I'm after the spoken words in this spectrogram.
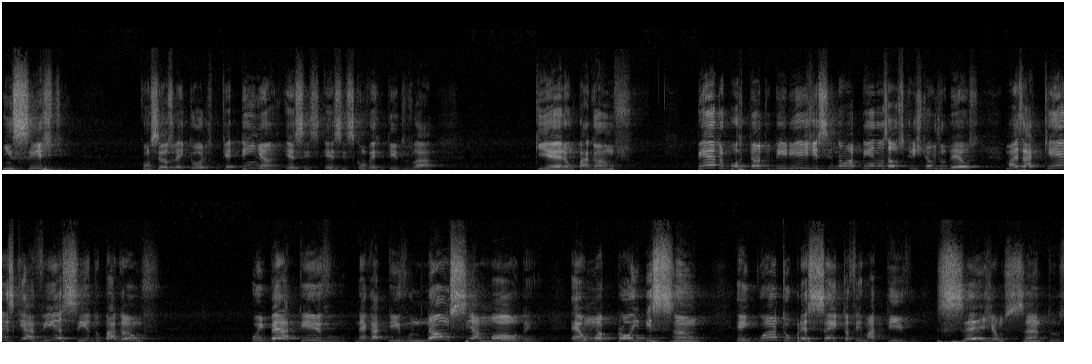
insiste com seus leitores, porque tinha esses, esses convertidos lá, que eram pagãos. Pedro, portanto, dirige-se não apenas aos cristãos judeus, mas àqueles que haviam sido pagãos. O imperativo negativo, não se amoldem, é uma proibição enquanto o preceito afirmativo, sejam santos,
